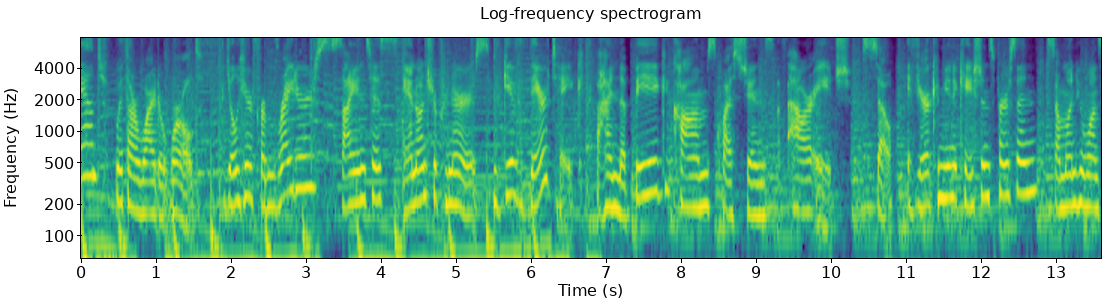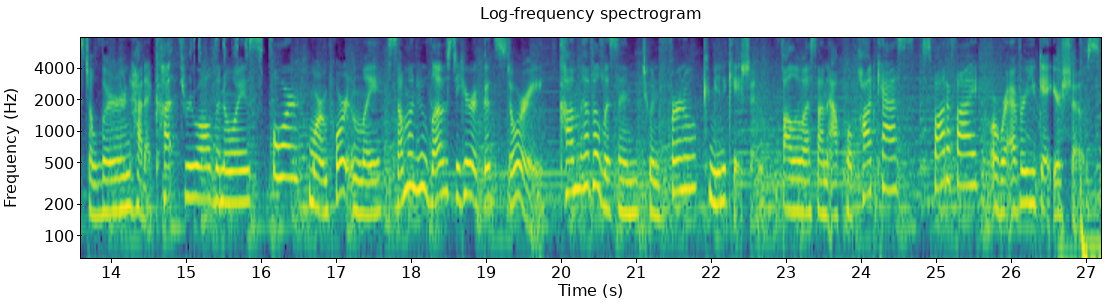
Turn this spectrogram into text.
and with our wider world. You'll hear from writers, scientists, and entrepreneurs who give their take behind the big comms questions of our age. So, if you're a communications person, someone who wants to learn how to cut through all the noise, or more importantly, someone who loves to hear a good story, come have a listen to Infernal Communication. Follow us on Apple Podcasts, Spotify, or wherever you get your shows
